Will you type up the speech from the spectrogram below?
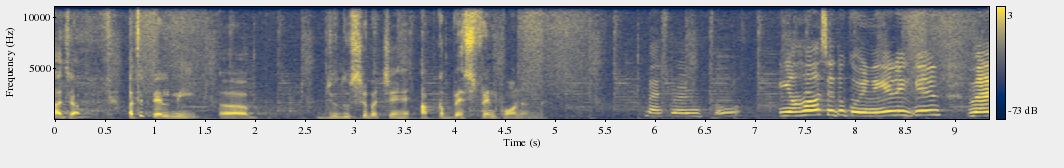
अच्छा अच्छा टेल मी जो दूसरे बच्चे हैं आपका बेस्ट फ्रेंड कौन है बेस्ट फ्रेंड तो यहाँ से तो कोई नहीं है लेकिन मैं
